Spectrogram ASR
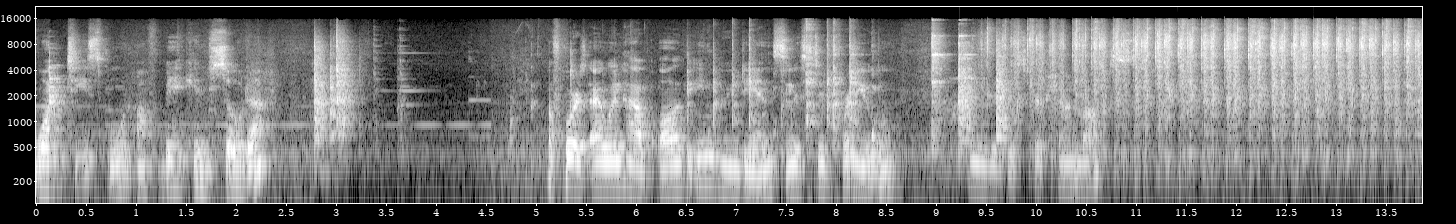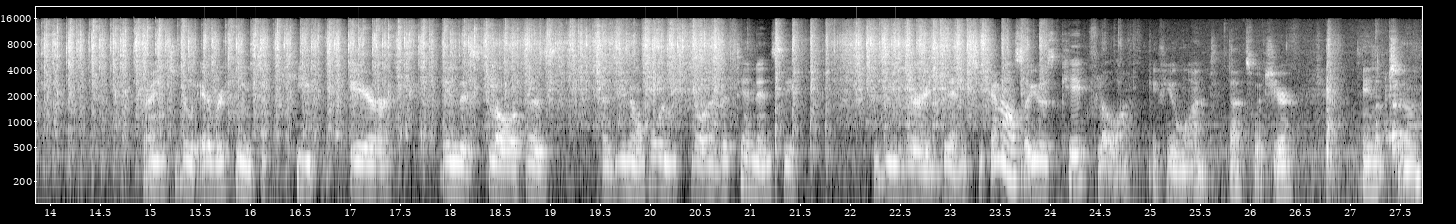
one teaspoon of baking soda. Of course I will have all the ingredients listed for you in the description box trying to do everything to keep air in this flour because as you know whole wheat flour has a tendency to be very dense. You can also use cake flour if you want. That's what you're into.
